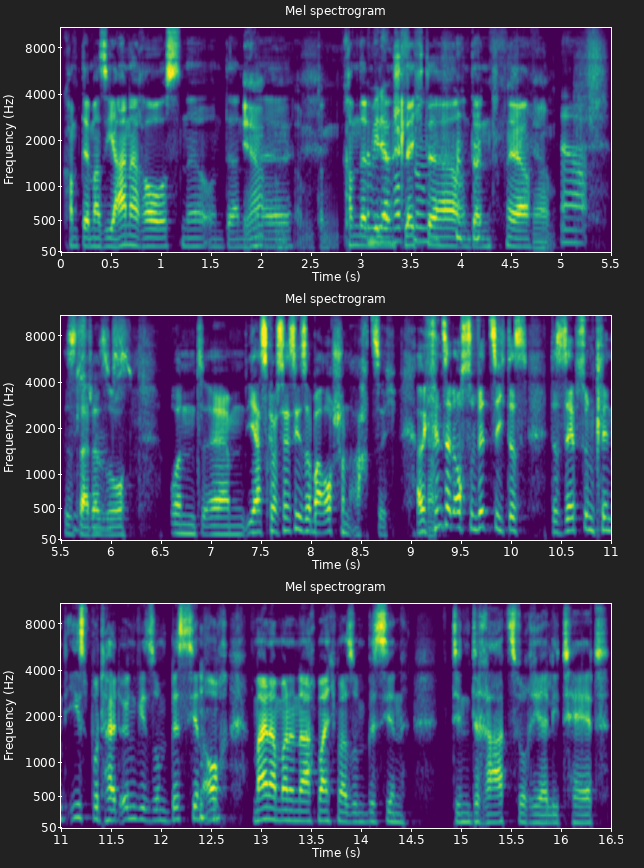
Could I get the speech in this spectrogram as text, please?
kommt der Marsianer raus, ne? Und dann, Ja, äh, und- dann- kommt dann Dann wieder, wieder schlechter und dann, ja. ja. Ja, Das ist leider so. Und ähm, ja, Scorsese ist aber auch schon 80. Aber ich finde es halt auch so witzig, dass, dass selbst so ein Clint Eastwood halt irgendwie so ein bisschen auch, meiner Meinung nach, manchmal so ein bisschen den Draht zur Realität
